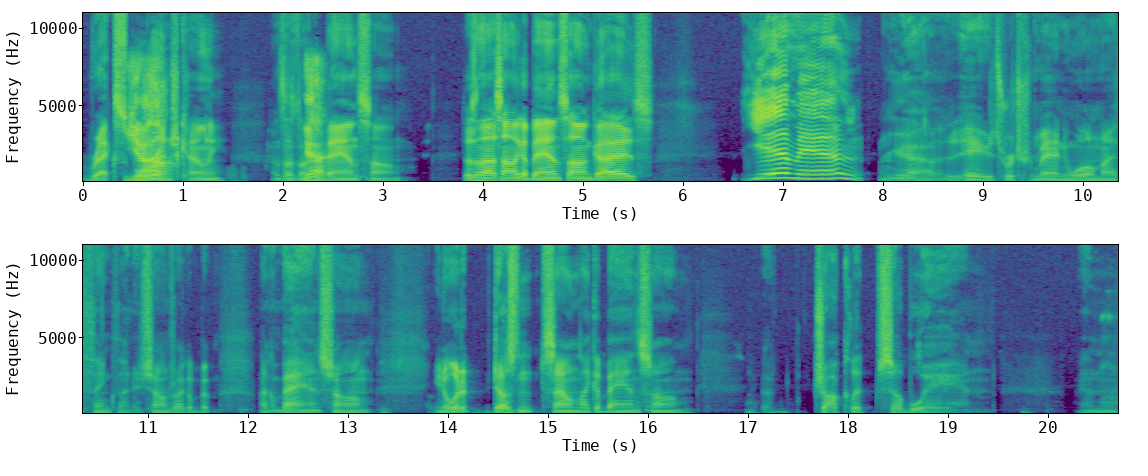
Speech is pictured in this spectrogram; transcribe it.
Rex Yeah. Orange County. That sounds like Yeah. a band song. Doesn't that sound like a band song, guys? Yeah, man. Yeah. Hey, it's Richard Manuel, and I think that it sounds like a like a band song. You know what? It doesn't sound like a band song. Chocolate Subway and,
